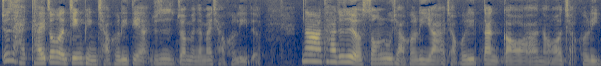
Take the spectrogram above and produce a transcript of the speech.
就是台台中的精品巧克力店啊，就是专门在卖巧克力的。那它就是有松露巧克力啊，巧克力蛋糕啊，然后巧克力，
